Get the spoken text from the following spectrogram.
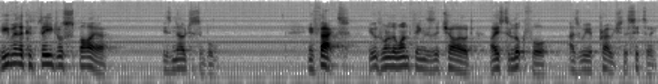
Even the cathedral spire is noticeable. In fact, it was one of the one things as a child I used to look for as we approached the city.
